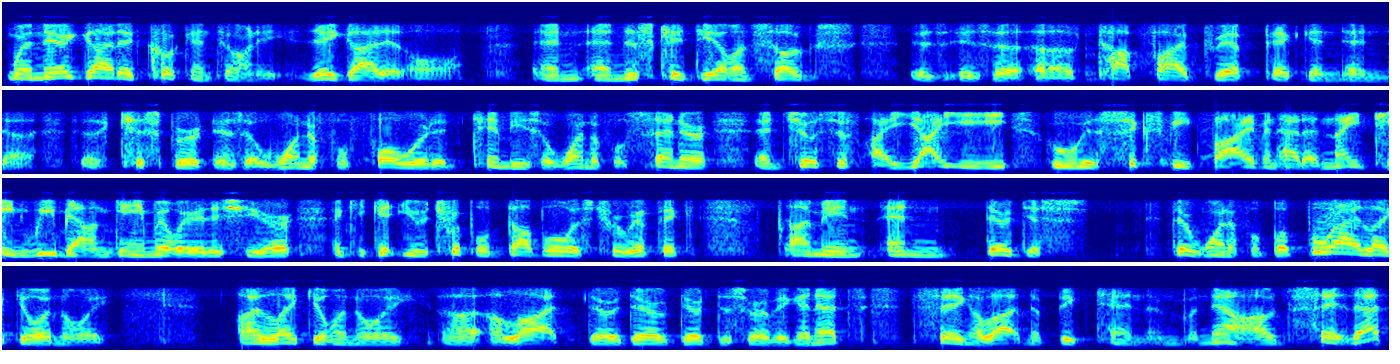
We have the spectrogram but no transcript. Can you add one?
when they got it cooking, Tony, they got it all. And and this kid Jalen Suggs is, is a, a top five draft pick, and, and uh, Kispert is a wonderful forward, and Timme's a wonderful center, and Joseph Ayayi, who is six feet five and had a 19 rebound game earlier this year and could get you a triple double, is terrific. I mean, and they're just they're wonderful. But boy, I like Illinois. I like Illinois uh, a lot. They're they're they're deserving, and that's saying a lot in the Big Ten. And but now I would say that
